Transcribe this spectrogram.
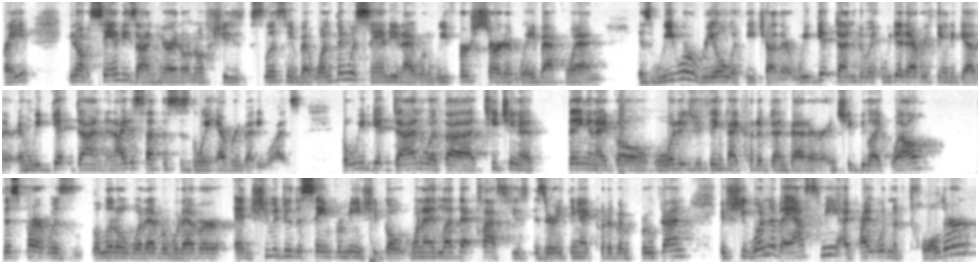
right? You know, Sandy's on here. I don't know if she's listening, but one thing with Sandy and I, when we first started way back when, is we were real with each other. We'd get done doing, we did everything together and we'd get done. And I just thought this is the way everybody was. But we'd get done with uh, teaching a thing and I'd go, well, what did you think I could have done better? And she'd be like, well, this part was a little whatever, whatever. And she would do the same for me. She'd go, when I led that class, is, there anything I could have improved on? If she wouldn't have asked me, I probably wouldn't have told her.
